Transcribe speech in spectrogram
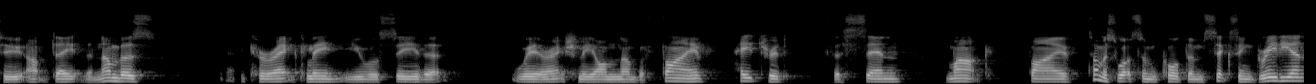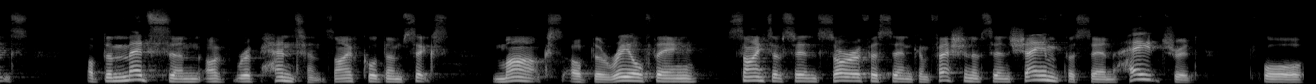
to update the numbers correctly, you will see that we're actually on number five hatred for sin. Mark 5. Thomas Watson called them six ingredients of the medicine of repentance. I've called them six marks of the real thing sight of sin, sorrow for sin, confession of sin, shame for sin, hatred for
